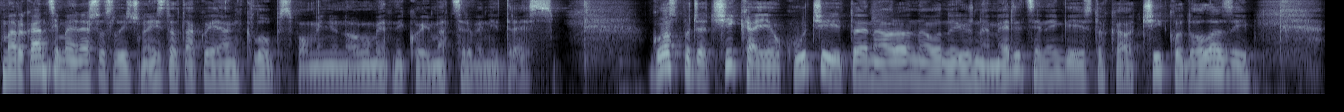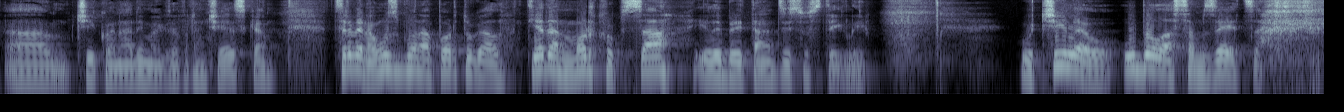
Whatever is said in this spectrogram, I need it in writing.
Marokanci imaju nešto slično, isto tako je jedan klub spominju nogometni koji ima crveni dres. Gospođa Čika je u kući i to je navodno u Južnoj Americi, negdje isto kao Čiko dolazi, Čiko je nadimak za Francesca, Crvena uzbuna Portugal, tjedan morskog psa ili Britanci su stigli. U Čileu ubola sam zeca.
